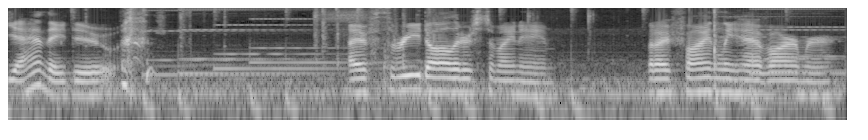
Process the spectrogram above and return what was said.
Yeah, they do. I have three dollars to my name. But I finally have armor.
